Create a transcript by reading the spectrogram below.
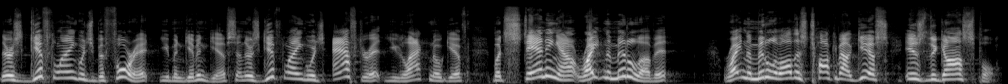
There's gift language before it, you've been given gifts, and there's gift language after it, you lack no gift. But standing out right in the middle of it, right in the middle of all this talk about gifts, is the gospel.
